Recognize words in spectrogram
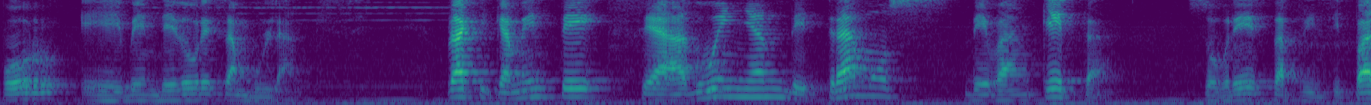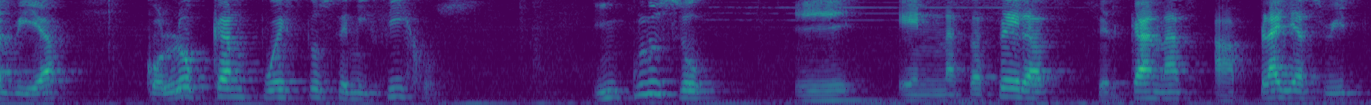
por eh, vendedores ambulantes. Prácticamente se adueñan de tramos de banqueta sobre esta principal vía, colocan puestos semifijos. Incluso eh, en las aceras cercanas a Playa Suite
